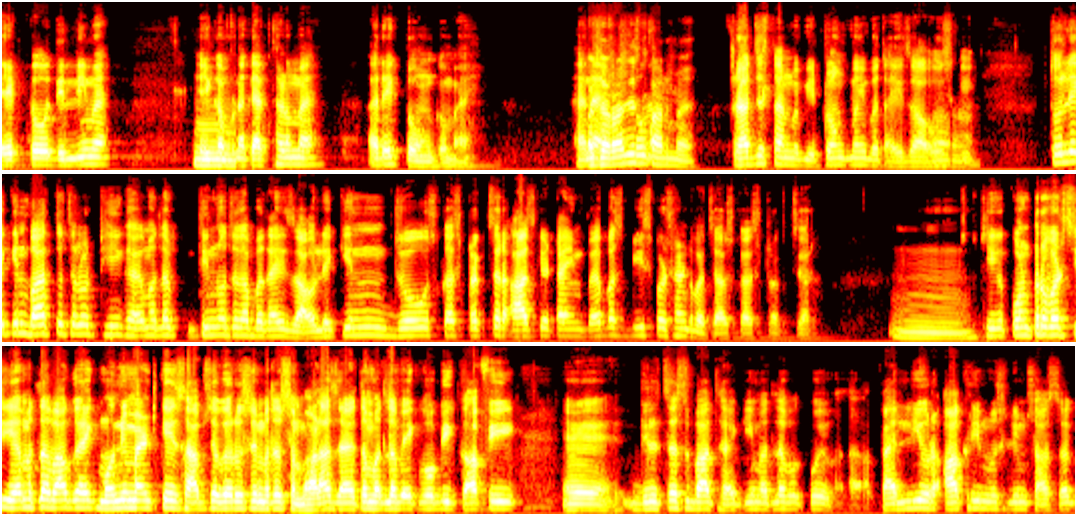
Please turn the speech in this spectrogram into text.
एक तो दिल्ली में एक अपना कैथल में और एक टोंक में है ना? अच्छा तो राजस्थान में? राजस्थान में भी टोंक में ही बताई जाओ उसकी। हाँ तो लेकिन बात तो चलो ठीक है मतलब तीनों जगह बताई जाओ लेकिन जो उसका स्ट्रक्चर आज के टाइम पे है बस बीस परसेंट बचा उसका स्ट्रक्चर हम्म। ठीक है कंट्रोवर्सी है मतलब अगर एक मोन्यूमेंट के हिसाब से अगर उसे मतलब संभाला जाए तो मतलब एक वो भी काफ़ी दिलचस्प बात है कि मतलब कोई पहली और आखिरी मुस्लिम शासक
